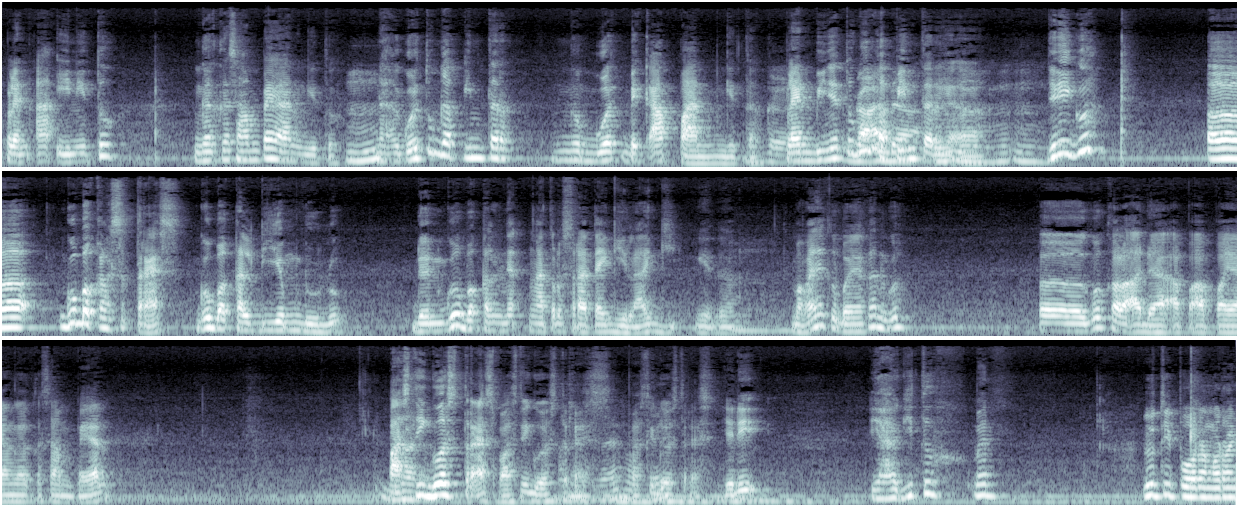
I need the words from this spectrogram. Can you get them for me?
plan A ini tuh nggak kesampaian gitu. Mhm. Nah, gue tuh nggak pinter ngebuat backupan gitu. Oke. Plan B-nya tuh gue Nggak pinter. Mhm, ya. mhm. Jadi gue, eh gue bakal stres, gue bakal diem dulu, dan gue bakal ngatur strategi lagi gitu. Hmm. Makanya kebanyakan gue, eh gue kalau ada apa-apa yang nggak kesampaian, pasti gue stres, pasti gue stres, pasti gue stres. Jadi ya gitu, men. Lu tipe orang-orang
